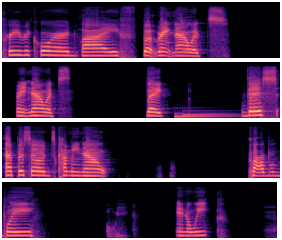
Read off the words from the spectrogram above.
pre-record live, but right now it's right now it's like this episode's coming out probably A week. in a week Yeah.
